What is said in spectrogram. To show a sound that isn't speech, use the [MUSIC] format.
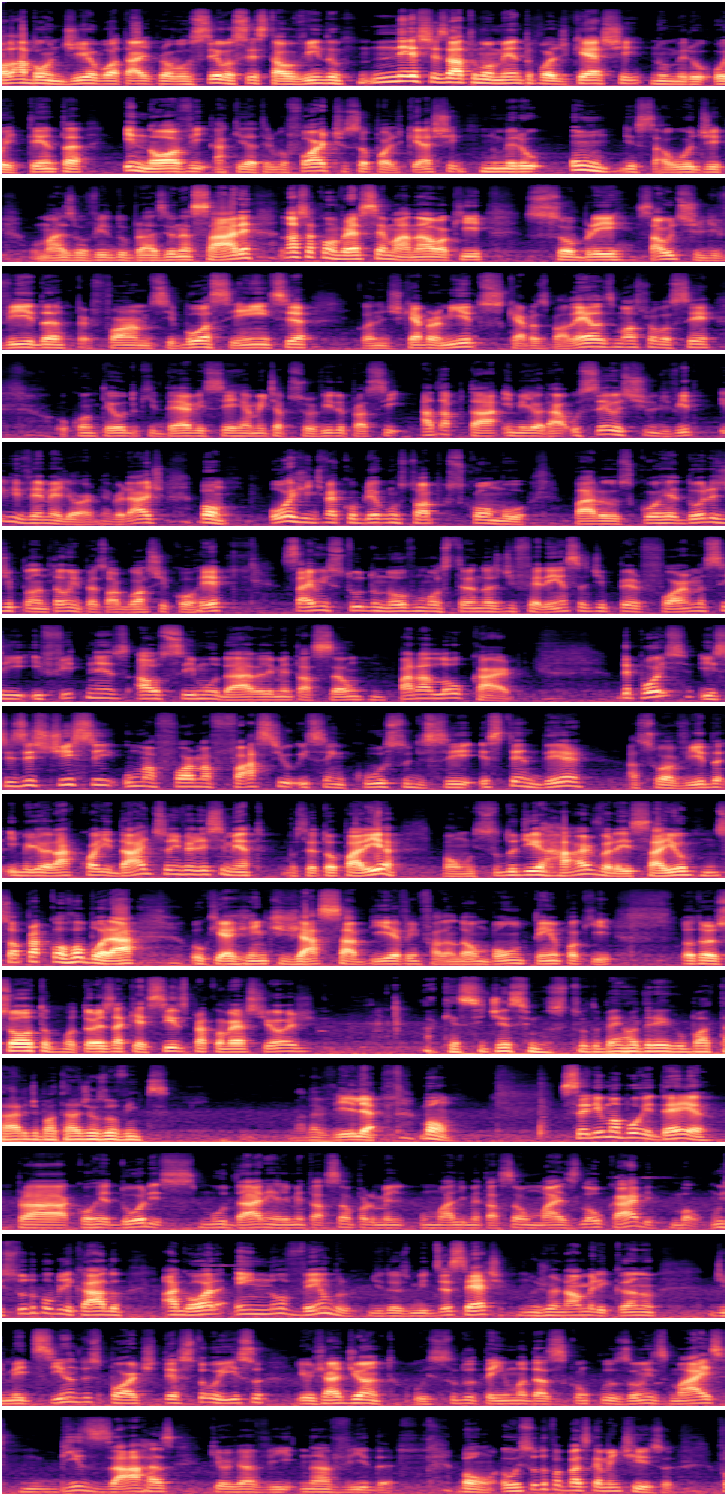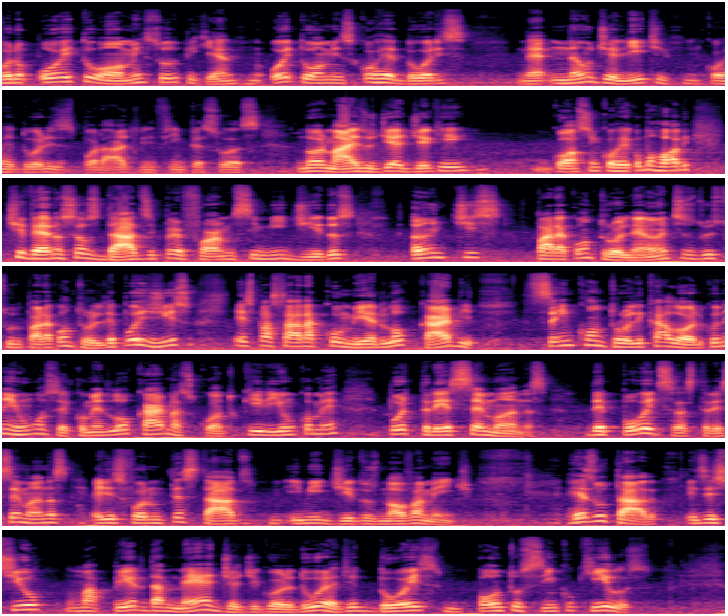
Olá, bom dia, boa tarde para você. Você está ouvindo neste exato momento o podcast número 89 aqui da Tribo Forte, o seu podcast número 1 de saúde, o mais ouvido do Brasil nessa área. Nossa conversa semanal aqui sobre saúde, estilo de vida, performance, boa ciência, quando a gente quebra mitos, quebra as balelas e mostra para você o conteúdo que deve ser realmente absorvido para se adaptar e melhorar o seu estilo de vida e viver melhor, não é verdade? Bom, Hoje a gente vai cobrir alguns tópicos como para os corredores de plantão e o pessoal gosta de correr, sai um estudo novo mostrando as diferenças de performance e fitness ao se mudar a alimentação para low carb. Depois, e se existisse uma forma fácil e sem custo de se estender a sua vida e melhorar a qualidade do seu envelhecimento. Você toparia? Bom, um estudo de Harvard saiu só para corroborar o que a gente já sabia, vem falando há um bom tempo aqui. Doutor Souto, motores aquecidos para a conversa de hoje? Aquecidíssimos. Tudo bem, Rodrigo? Boa tarde, boa tarde aos ouvintes. Maravilha. Bom, seria uma boa ideia para corredores mudarem a alimentação para uma alimentação mais low carb? Bom, um estudo publicado agora em novembro de 2017 no Jornal Americano de Medicina do Esporte testou isso e eu já adianto, o estudo tem uma das conclusões mais bizarras que eu já vi na vida. Bom, o estudo foi basicamente isso. Foram oito homens, estudo pequeno, oito homens corredores né, não de elite, corredores esporádicos, enfim, pessoas normais do dia a dia que gostam de correr como hobby, tiveram seus dados e performance medidos antes para controle, né? antes do estudo para controle. Depois disso, eles passaram a comer low carb sem controle calórico nenhum, ou seja, comendo low carb, mas quanto queriam comer, por três semanas. Depois dessas três semanas, eles foram testados e medidos novamente. Resultado: existiu uma perda média de gordura de 2,5 quilos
